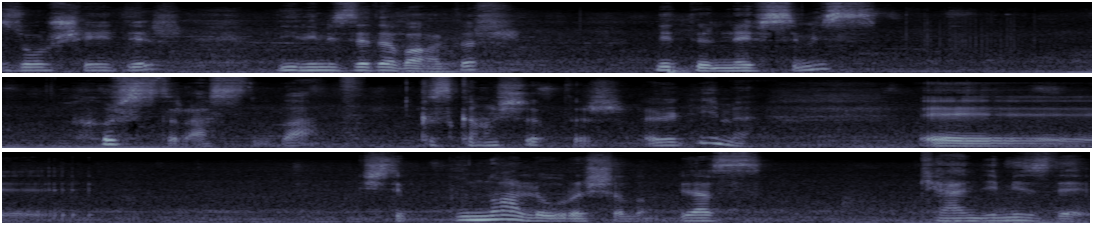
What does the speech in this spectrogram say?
zor şeydir. Dinimizde de vardır. Nedir nefsimiz? Hırstır aslında. Kıskançlıktır. Öyle değil mi? Ee, işte bunlarla uğraşalım. Biraz kendimizle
